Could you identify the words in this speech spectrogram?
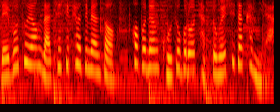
내부 소형 나쳇이 펴지면서 허브는 고속으로 작동을 시작합니다.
